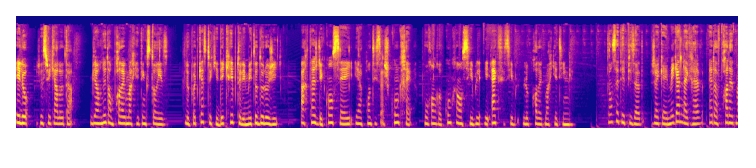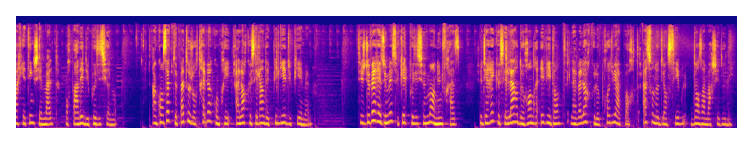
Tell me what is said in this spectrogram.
Hello, je suis Carlotta. Bienvenue dans Product Marketing Stories, le podcast qui décrypte les méthodologies, partage des conseils et apprentissages concrets pour rendre compréhensible et accessible le product marketing. Dans cet épisode, j'accueille Megan Lagrève, Head of Product Marketing chez Malte, pour parler du positionnement. Un concept pas toujours très bien compris alors que c'est l'un des piliers du PMM. Si je devais résumer ce qu'est le positionnement en une phrase, je dirais que c'est l'art de rendre évidente la valeur que le produit apporte à son audience cible dans un marché donné.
